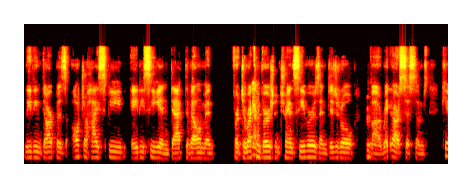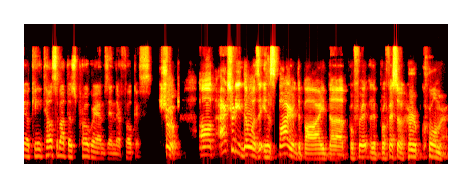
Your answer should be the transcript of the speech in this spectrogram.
leading DARPA's ultra high speed ADC and DAC development for direct yeah. conversion transceivers and digital uh, radar systems. Can you, can you tell us about those programs and their focus? Sure. Uh, actually, that was inspired by the, prof- the Professor Herb Kroemer.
